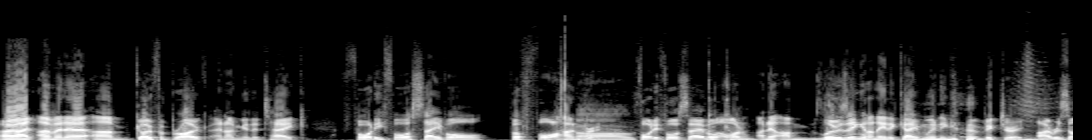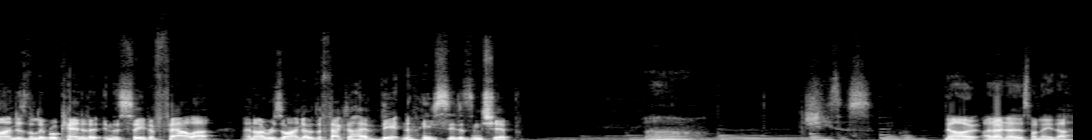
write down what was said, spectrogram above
right, I'm gonna um, go for broke, and I'm gonna take 44 save all for 400. Oh, 44 save all. I want, I know, I'm losing, and I need a game-winning victory. I resigned as the Liberal candidate in the seat of Fowler, and I resigned over the fact I have Vietnamese citizenship. Oh, Jesus. No, I don't know this one either.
